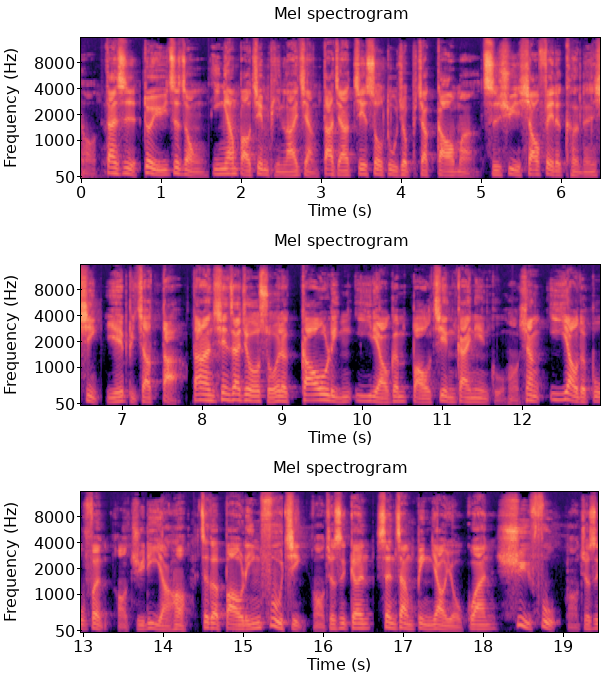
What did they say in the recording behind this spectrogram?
哦。但是对于这种营养保健品来讲，大家接受度就比较高嘛，持续消费的可能性也比较大。当然，现在就有所谓的高龄医疗跟保健概念股哈，像医药的部分哦，举例啊哈，这个保林富锦哦，就是跟肾脏病药有关；旭富哦，就是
